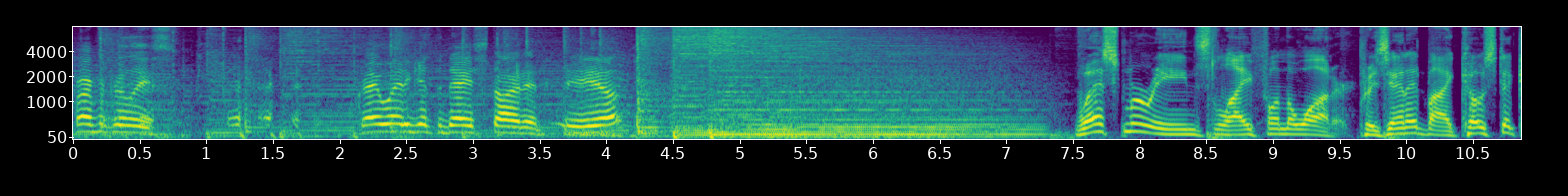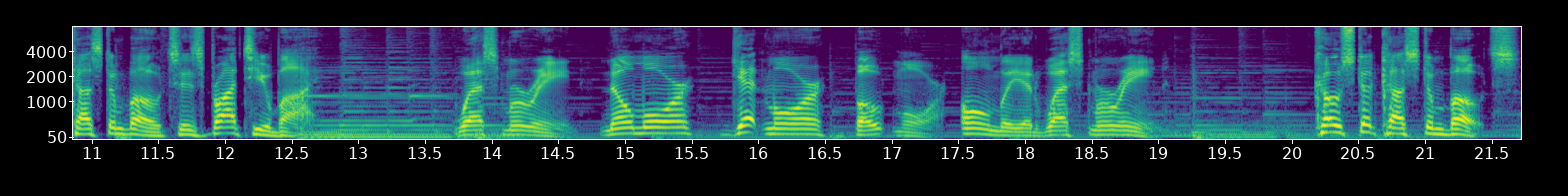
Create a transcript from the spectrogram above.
perfect release. Great way to get the day started. Yep. West Marine's Life on the Water, presented by Costa Custom Boats, is brought to you by West Marine. No more, get more, boat more. Only at West Marine. Costa Custom Boats.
